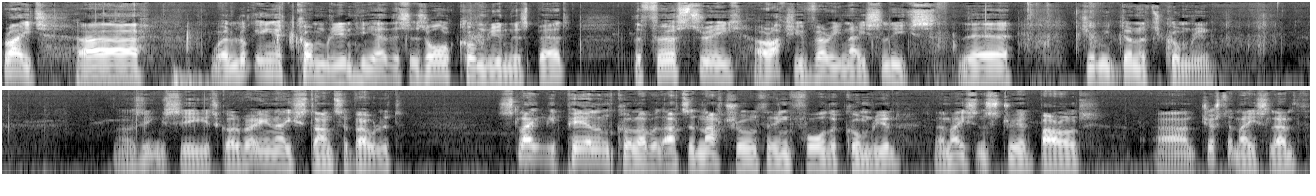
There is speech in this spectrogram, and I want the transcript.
Right, uh, we're looking at Cumbrian here. This is all Cumbrian, this bed. The first three are actually very nice leeks. They're Jimmy Dunnett's Cumbrian. As you can see, it's got a very nice stance about it. Slightly pale in colour, but that's a natural thing for the Cumbrian. They're nice and straight barreled, and just a nice length,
